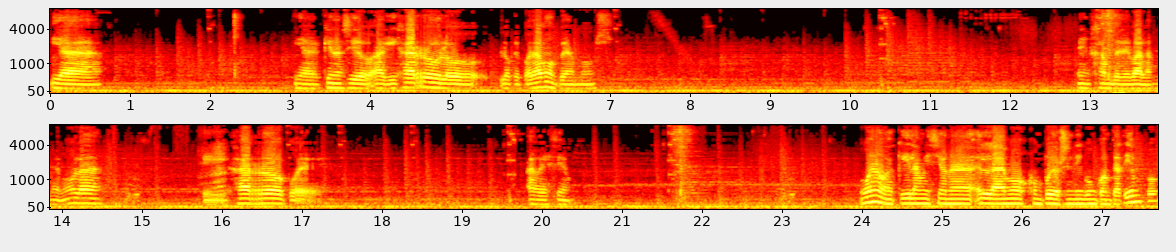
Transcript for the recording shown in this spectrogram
y a... Y a quién ha sido, a Guijarro lo, lo que podamos, veamos. Enjambre de balas me mola. Y Jarro, pues... Aviación. Bueno, aquí la misión eh, la hemos cumplido sin ningún contratiempo.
